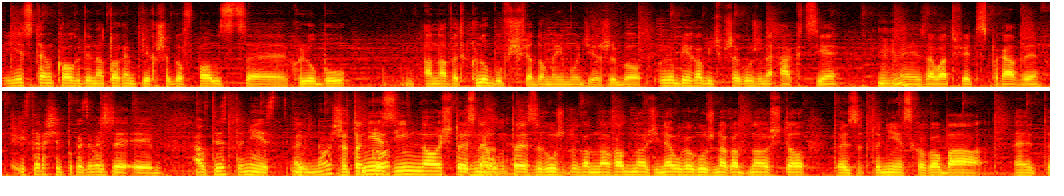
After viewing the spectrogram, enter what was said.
Jestem koordynatorem pierwszego w Polsce klubu, a nawet klubów świadomej młodzieży, bo lubię robić przeróżne akcje, e, załatwiać sprawy. I starasz się pokazywać, że y, autyzm to nie jest inność, Że to nie tylko jest inność, to jest, neu, różnorodność. to jest różnorodność i neuroróżnorodność, to, to, jest, to nie jest choroba, e, to,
